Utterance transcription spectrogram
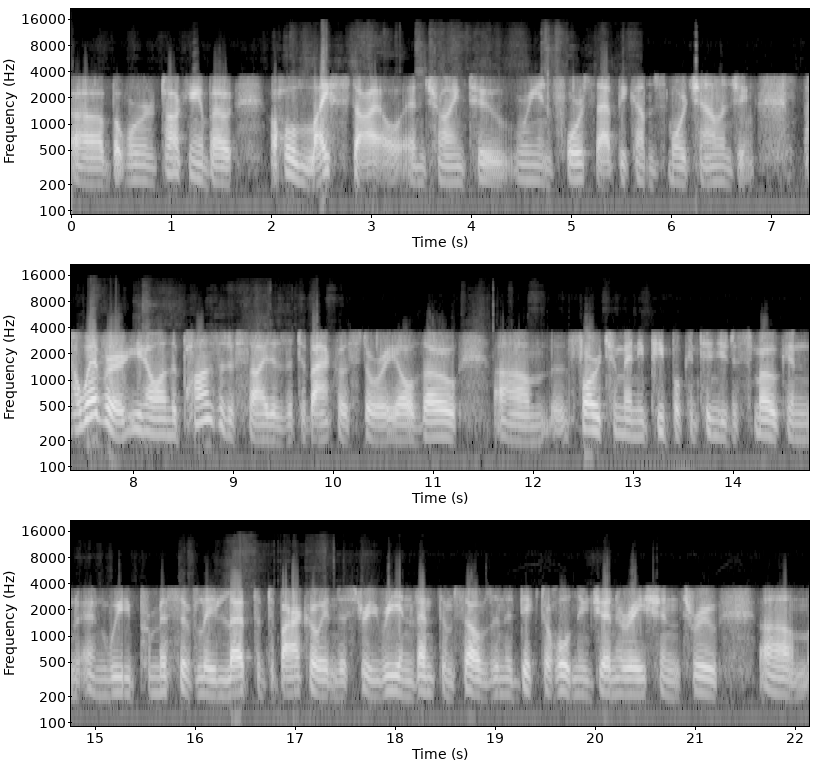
uh, but we're talking about a whole lifestyle and trying to reinforce that becomes more challenging. However, you know, on the positive side of the tobacco story, although um, far too many people continue to smoke and, and we permissively let the tobacco industry industry reinvent themselves and addict a whole new generation through um,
